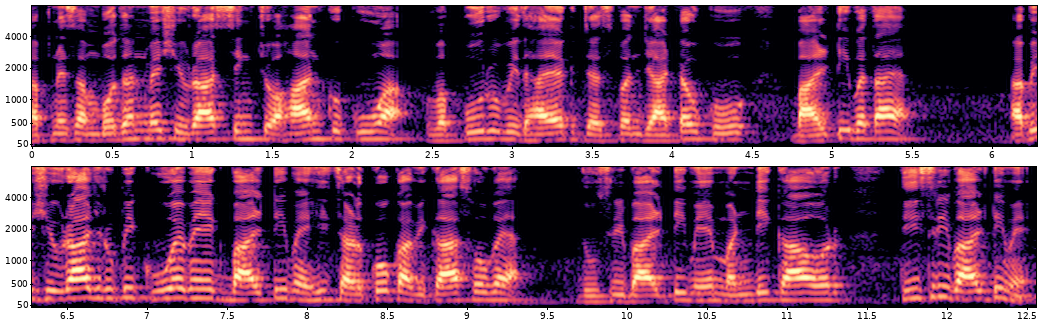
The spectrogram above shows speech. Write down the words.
अपने संबोधन में शिवराज सिंह चौहान को कुआँ व पूर्व विधायक जसवंत जाटव को बाल्टी बताया। अभी शिवराज रूपी कुएँ में एक बाल्टी में ही सड़कों का विकास हो गया। दूसरी बाल्टी में मंडी का और तीसरी बाल्टी में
